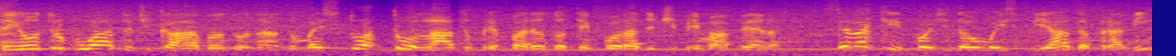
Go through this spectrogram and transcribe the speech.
Tem outro boato de carro abandonado, mas estou atolado preparando a temporada de primavera. Será que pode dar uma espiada para mim?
